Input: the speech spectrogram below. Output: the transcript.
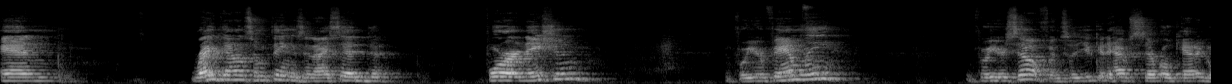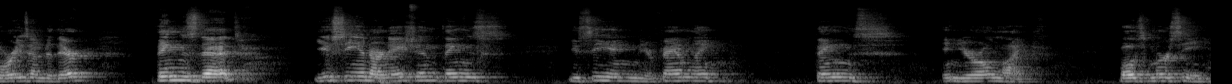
and write down some things. And I said, for our nation, and for your family, and for yourself. And so you could have several categories under there things that you see in our nation, things you see in your family, things in your own life, both mercy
